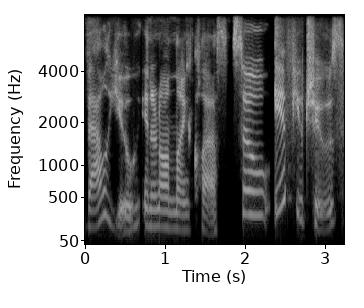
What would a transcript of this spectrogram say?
value in an online class. So, if you choose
